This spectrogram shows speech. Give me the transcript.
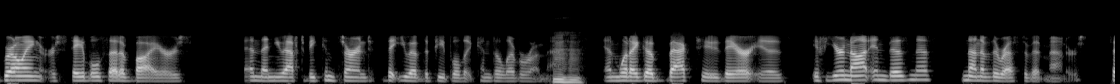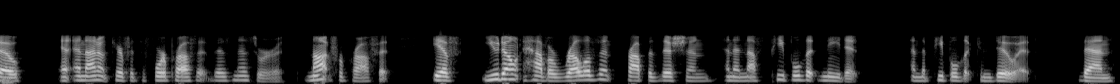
growing or stable set of buyers. And then you have to be concerned that you have the people that can deliver on that. Mm-hmm. And what I go back to there is if you're not in business, none of the rest of it matters. So, and, and I don't care if it's a for profit business or it's not for profit, if you don't have a relevant proposition and enough people that need it and the people that can do it, then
